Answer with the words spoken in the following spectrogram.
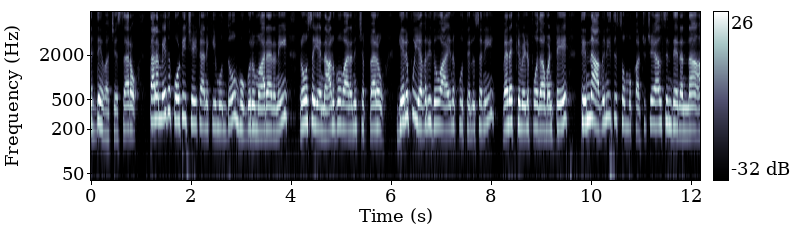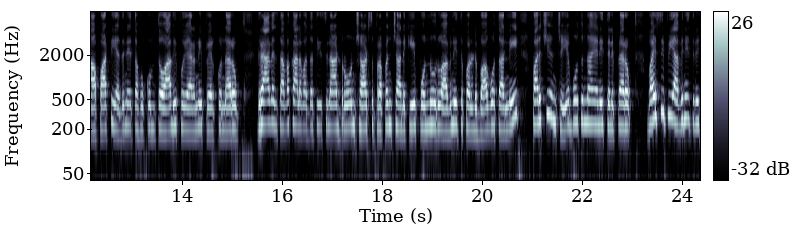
ఎద్దేవా చేశారు. తన మీద పోటీ చేయటానికి ముందు ముగ్గురు మారారని రోసయ్య నాలుగో వారని చెప్పారు. గెలుపు ఎవరిదో ఆయనకు తెలుసని వెనక్కి వెళ్ళిపోదామంటే తిన్న అవినీతి సొమ్ము ఖర్చు చేయాల్సిందేనన్న ఆ పార్టీ అధినేత హుకుంతో ఆగిపోయారని పేర్కొన్నారు. గ్రావెల్ తవ్వకాల వద్ద తీసిన డ్రోన్ చాట్స్ ప్రపంచానికి పొన్నూరు అవినీతి పరుడి బాగోతాన్ని పరిచయం చేయబోతున్నాయని తెలిపారు. వైసీపీ అవినీతిని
